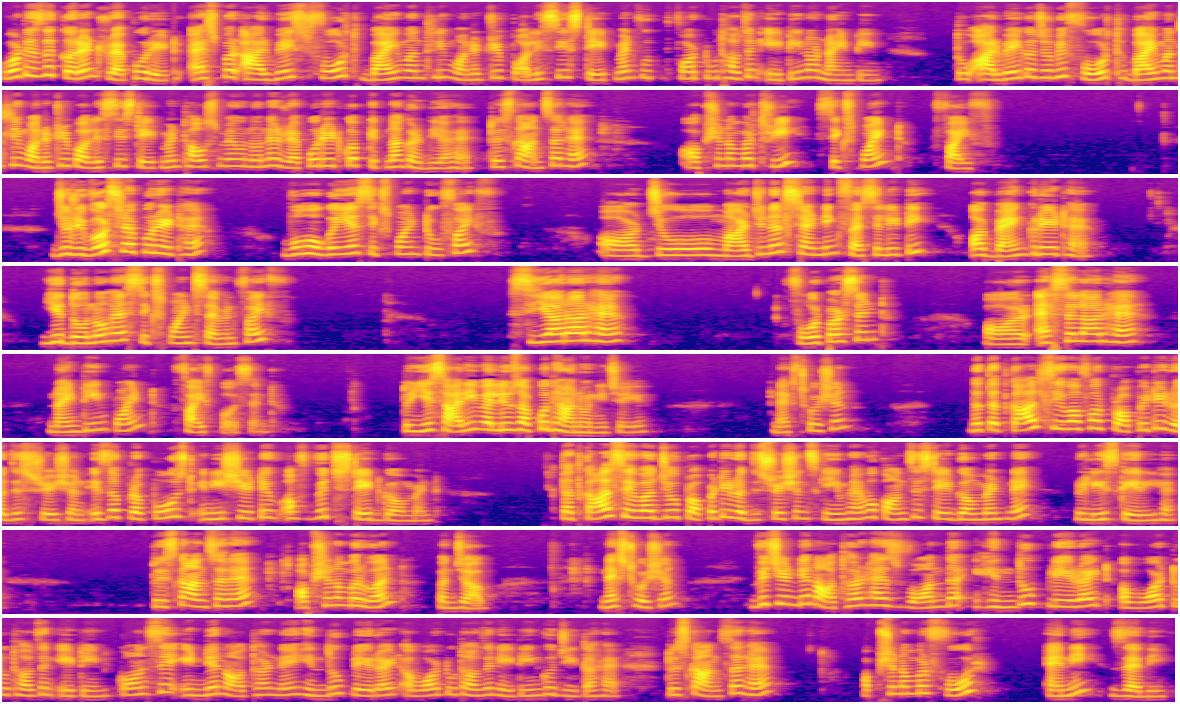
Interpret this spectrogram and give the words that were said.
what is the current repo rate as per R B I fourth bimonthly monetary policy statement for two thousand eighteen और नाइनटीन तो आरबीआई का जो भी fourth bimonthly monetary policy statement था, उसमें उन्होंने repo rate को अब कितना कर दिया है? तो इसका आंसर है option number three, six point five. जो रिवर्स रेपो रेट है, वो हो गई है सिक्स पॉइंट टू फाइव। और जो मार्जिनल स्टैंडिंग फैसिलिटी और बैंक रेट है, ये दोनों है six point seven five. C R R है फोर परसेंट और एस एल आर है नाइनटीन पॉइंट फाइव परसेंट। तो ये सारी वैल्यूज़ आपको ध्यान होनी चाहिए। Next question. The Tatkal Seva for Property Registration is a proposed initiative of which state government? तत्काल सेवा जो प्रॉपर्टी रजिस्ट्रेशन स्कीम है, वो कौन सी स्टेट गवर्नमेंट ने रिलीज़ करी है? तो इसका आंसर है option number one Punjab next question which Indian author has won the Hindu playwright award 2018 कौन से इंडियन ऑथर ने हिंदू प्ले राइट अवार्ड 2018 को जीता है? तो इसका आंसर है option number four Annie Zaidi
